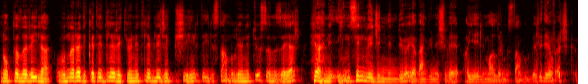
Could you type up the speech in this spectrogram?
noktalarıyla bunlara dikkat edilerek yönetilebilecek bir şehir değil. İstanbul'u yönetiyorsanız eğer yani insin ve cinnin diyor ya ben güneşi ve ayı elime alırım İstanbul Belediye Başkanı.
